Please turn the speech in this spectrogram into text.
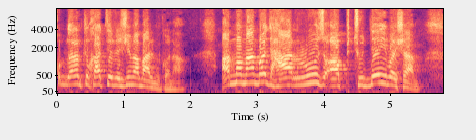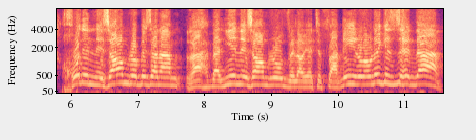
خب دارم تو خط رژیم عمل می‌کنم. اما من باید هر روز آپ تو دی باشم. خود نظام رو بزنم رهبری نظام رو ولایت فقیر رو اونایی که زندن.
